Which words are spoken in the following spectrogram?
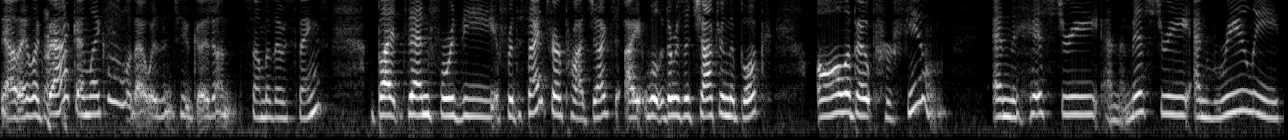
Now I look back, I'm like, oh, well, that wasn't too good on some of those things. But then for the for the science fair project, I well, there was a chapter in the book all about perfume and the history and the mystery and really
